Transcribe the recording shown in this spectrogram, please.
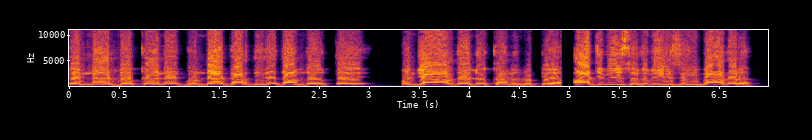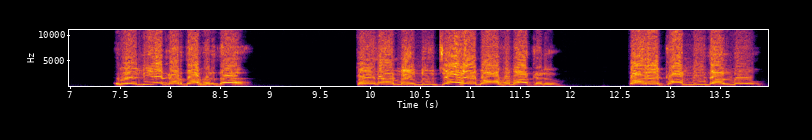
ਇਹਨਾਂ ਲੋਕਾਂ ਨੇ ਗੁੰਡਾਗਰਦੀ ਦੇ ਦਮ ਦੇ ਉੱਤੇ ਪੰਜਾਬ ਦੇ ਲੋਕਾਂ ਨੂੰ ਲੁੱਟਿਆ। ਅੱਜ ਵੀ ਸੁਖਬੀਰ ਸਿੰਘ ਬਾਦਲ ਰੈਲੀਆਂ ਕਰਦਾ ਫਿਰਦਾ ਕਹਿੰਦਾ, ਮੈਨੂੰ ਚਾਹੇ ਮਾਫ ਨਾ ਕਰੋ ਪਰ ਅਕਾਲੀ ਦਲ ਨੂੰ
